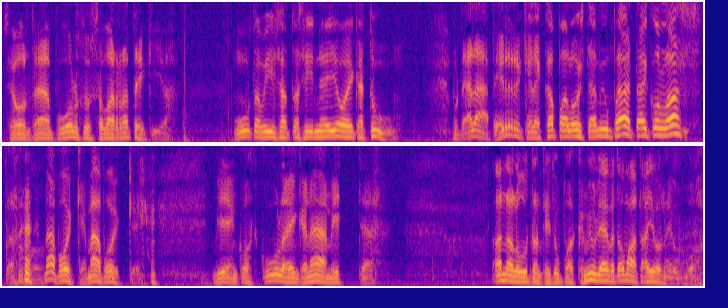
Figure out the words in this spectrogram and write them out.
Se on tää puolustussavan rategia. Muuta viisautta siinä ei ole eikä tuu. Mutta älä perkele kapaloista minun päätä eikö lasta. Mä poikkeen, mä poikkeen. Mien koht kuule enkä näe mitään. Anna luutanti tupakka, minulle eivät omat ajoneuvoa.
